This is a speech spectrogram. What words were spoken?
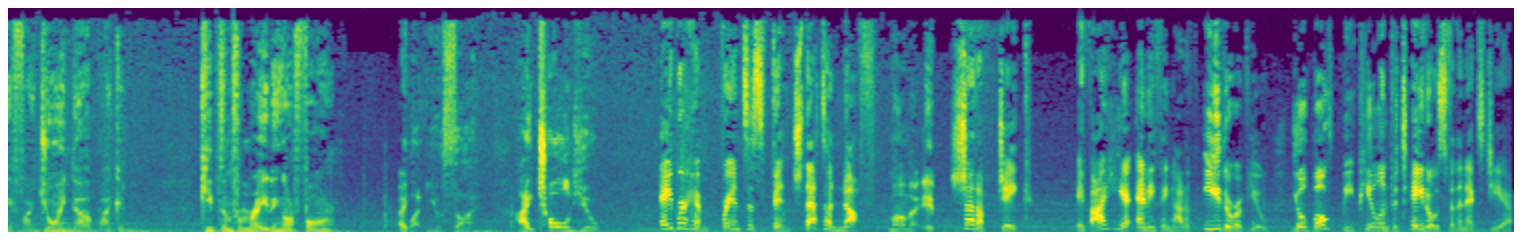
if I joined up, I could keep them from raiding our farm. What you thought. I told you. Abraham Francis Finch, that's enough. Mama, it... Shut up, Jake. If I hear anything out of either of you, you'll both be peeling potatoes for the next year.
